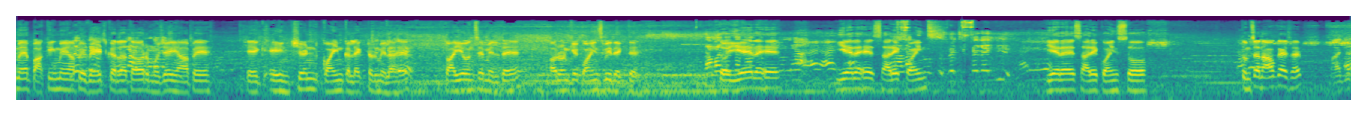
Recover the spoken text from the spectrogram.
मैं पार्किंग में यहाँ पे वेट कर रहा था और मुझे यहाँ पे एक एंशंट कॉइन कलेक्टर मिला है। तो आइए उनसे मिलते हैं और उनके कॉइन्स भी देखते हैं। तो ये रहे ये रहे सारे कॉइन्स ये रहे सारे कॉइन्स तो तुमचा नाव काय साहेब? माजिद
